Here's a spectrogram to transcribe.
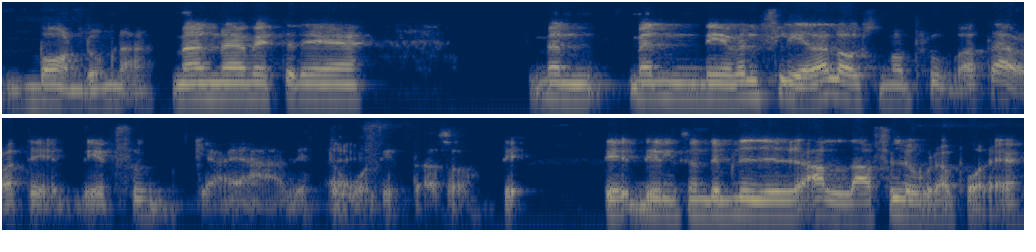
barndom där. Men eh, vet du, det, men, men det är väl flera lag som har provat det här och att det, det funkar jävligt Nej. dåligt. Alltså. Det, det, det, liksom, det blir alla förlorar på det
